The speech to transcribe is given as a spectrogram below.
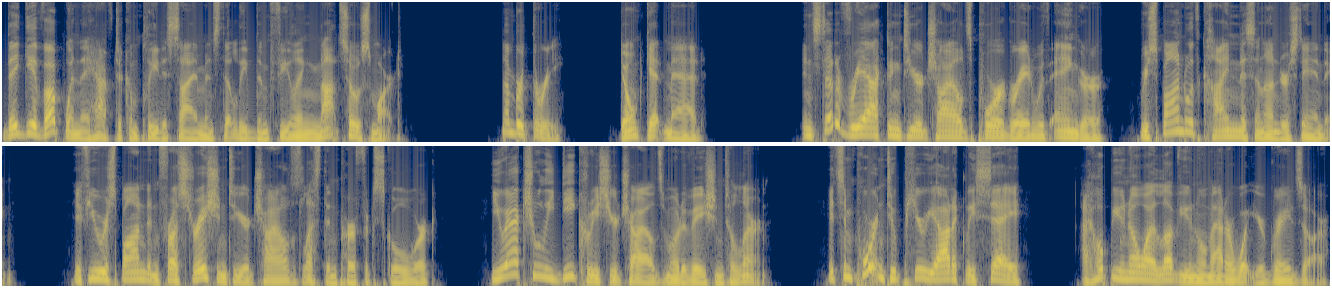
They give up when they have to complete assignments that leave them feeling not so smart. Number three, don't get mad. Instead of reacting to your child's poor grade with anger, respond with kindness and understanding. If you respond in frustration to your child's less than perfect schoolwork, you actually decrease your child's motivation to learn. It's important to periodically say, I hope you know I love you no matter what your grades are.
